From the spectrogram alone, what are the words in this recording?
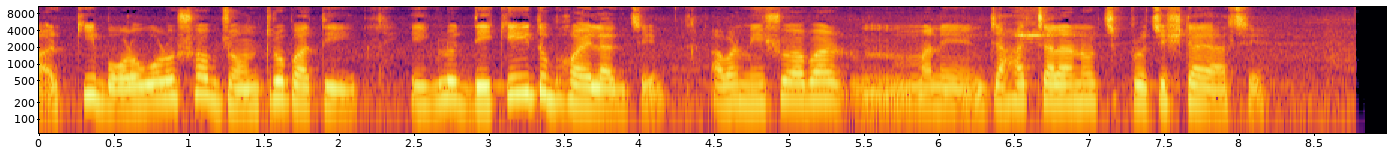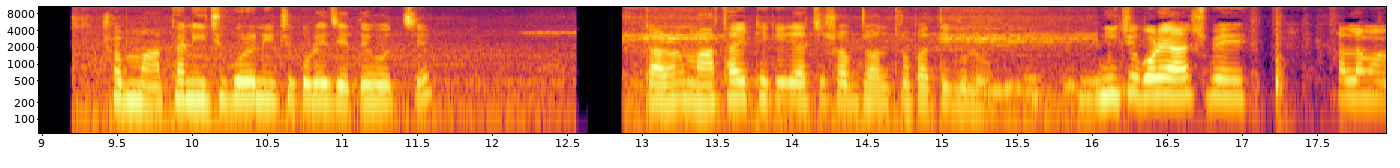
আর কি বড় বড় সব যন্ত্রপাতি এগুলো দেখেই তো ভয় লাগছে। আবার মেশো আবার মানে জাহাজ চালানোর প্রচেষ্টায় আছে। সব মাথা নিচু করে নিচু করে যেতে হচ্ছে। কারণ মাথায় ঠেকে যাচ্ছে সব যন্ত্রপাতিগুলো। নিচু করে আসবে, খালামা।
